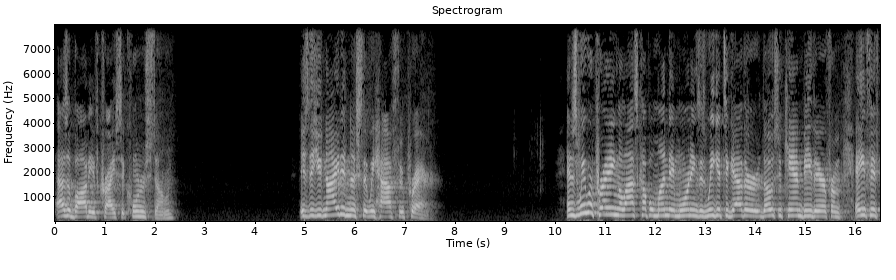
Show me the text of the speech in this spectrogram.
as a body of Christ at Cornerstone is the unitedness that we have through prayer. And as we were praying the last couple Monday mornings, as we get together, those who can be there from 8.15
